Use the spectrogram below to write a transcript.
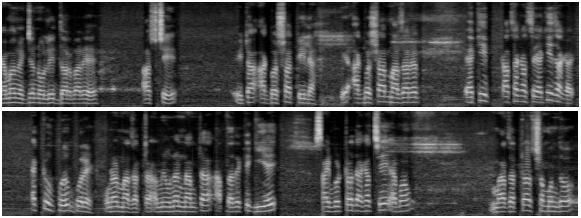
এমন একজন অলির দরবারে আসছি, এটা আকবর টিলা। এই আকবর শাহ মাজারের একই কাছাকাছি, একই জায়গায়, একটু উপ- উপরে ওনার মাজারটা। আমি ওনার নামটা আপনাদেরকে গিয়ে সাইনবোর্ডটাও দেখাচ্ছি এবং মাজারটার সম্বন্ধ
